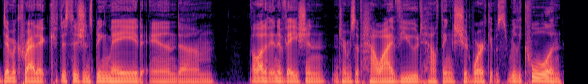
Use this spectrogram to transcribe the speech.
democratic decisions being made and um, a lot of innovation in terms of how I viewed how things should work. It was really cool and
